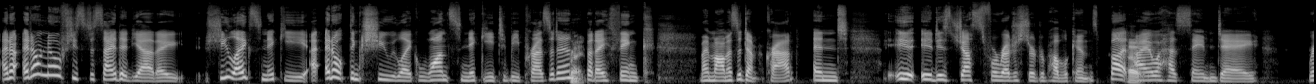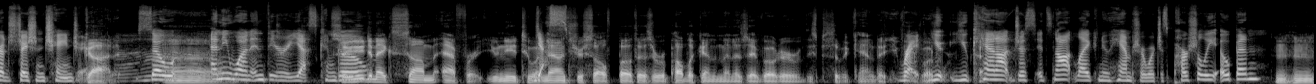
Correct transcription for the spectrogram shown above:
I don't. I don't know if she's decided yet. I she likes Nikki. I, I don't think she like wants Nikki to be president, Right. but I think my mom is a Democrat, and it, it is just for registered Republicans. But Oh. Iowa has same day registration changing. got it. So anyone in theory, yes, can So go. you need to make some effort. You need to Yes. announce yourself both as a Republican and then as a voter of the specific candidate. You Right. You for. you cannot just it's not like New Hampshire, which is partially open. Mm-hmm.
